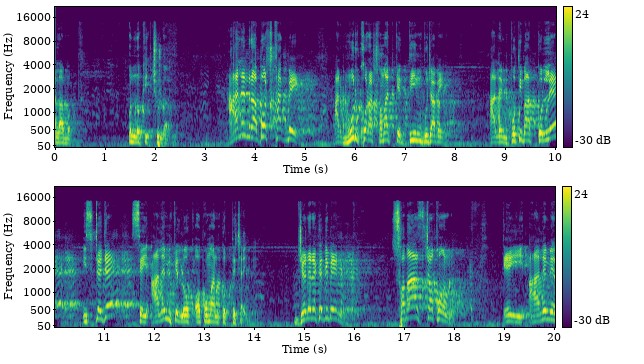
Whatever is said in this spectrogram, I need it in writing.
আলামত, অন্য কিচ্ছু নয়। আলেমরা বস থাকবে আর মূর্খরা সমাজকে দিন বুঝাবে। আলেম প্রতিবাদ করলে স্টেজে সেই আলেমকে লোক অপমান করতে চাইবে। জেনে রেখে দিবেন, সমাজ যখন এই আলেমের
